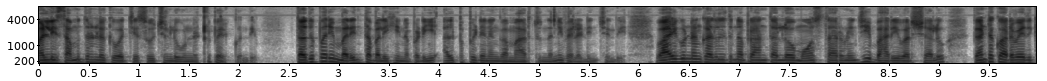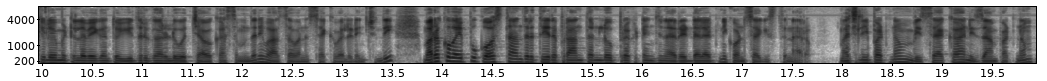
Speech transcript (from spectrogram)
మళ్ళీ సముద్రంలోకి వచ్చే సూచనలు ఉన్నట్లు పేర్కొంది. తదుపరి మరింత బలహీనపడి అల్పపీడనంగా మారుతుందని వెల్లడించింది. వాయుగుండం కదులుతున్న ప్రాంతాల్లో మోస్తారు నుంచి భారీ వర్షాలు గంటకు అరవై ఐదు కిలోమీటర్ల వేగంతో ఈదురుగాలులు వచ్చే అవకాశం ఉందని వాతావరణ శాఖ వెల్లడించింది. మరొకవైపు కోస్తాంధ్ర తీర ప్రాంతంలో ప్రకటించిన రెడ్ అలర్ట్ని కొనసాగిస్తున్నారు. మచిలీపట్నం విశాఖ నిజాంపట్నం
